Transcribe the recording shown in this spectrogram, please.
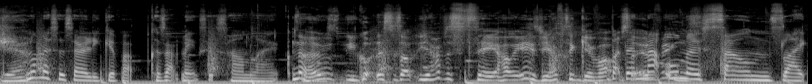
Yeah. not necessarily give up because that makes it sound like No, almost- you got this is up you have to say how it is. You have to give up. but then that things. almost sounds like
